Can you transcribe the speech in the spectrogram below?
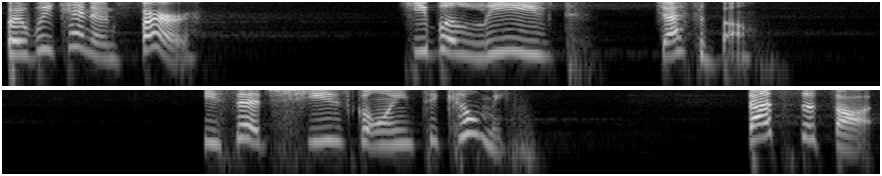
but we can infer. He believed Jezebel. He said, She's going to kill me. That's the thought.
